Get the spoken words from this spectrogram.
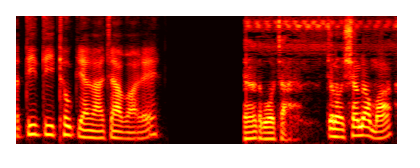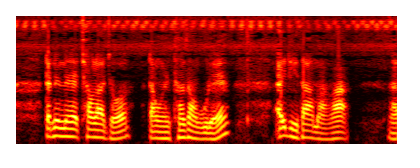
အသီးသီးထုတ်ပြန်လာကြပါတယ်။ရန်သဘောကျတယ်ကျွန်တော်ရှမ်းမြောက်မှာတနည်းနဲ့6လကျော်တောင်ဝင်ထမ်းဆောင်မှုတယ်အဲ့ဒီဒေသမှာကအဲ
